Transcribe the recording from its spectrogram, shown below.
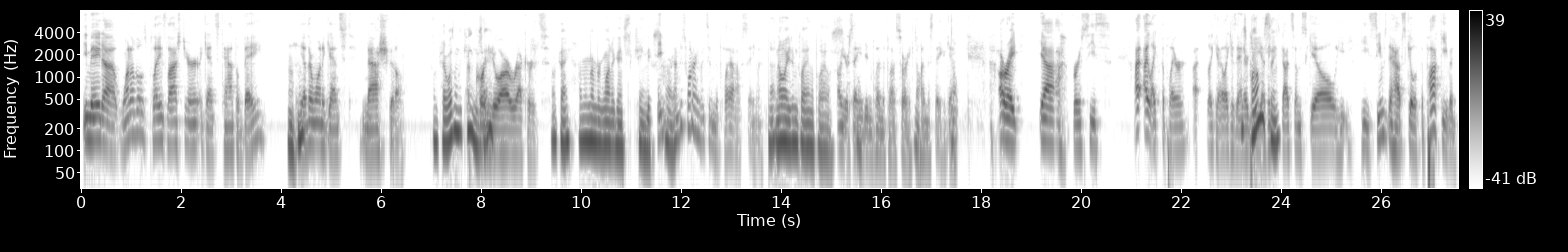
He made uh, one of those plays last year against Tampa Bay, and the mhm. other one against Nashville, okay, wasn't the Kings? according eh? to our records. Okay, I'm remembering one against the Kings. Maybe- right. I'm just wondering if it's in the playoffs anyway. No, no, he didn't play in the playoffs. Oh, you're saying he didn't play in the playoffs. Sorry, No. my mistake again. No. All right. Yeah, Bruce, he's. I, I like the player. I like. I like his energy. I think he's got some skill. He he seems to have skill with the puck even,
